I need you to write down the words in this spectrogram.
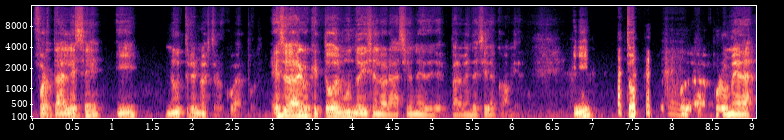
fortalece y nutre nuestros cuerpos. Eso es algo que todo el mundo dice en las oraciones para bendecir la comida. Y todo por, humedad.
